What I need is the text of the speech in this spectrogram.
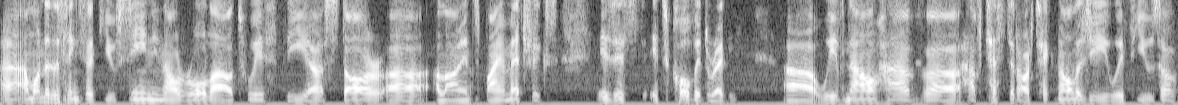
Uh, and one of the things that you've seen in our rollout with the uh, Star uh, Alliance Biometrics is it's, it's COVID ready. Uh, we've now have uh, have tested our technology with use of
